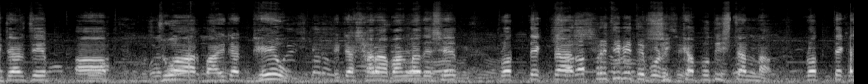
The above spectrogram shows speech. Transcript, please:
এটার যে জোয়ার বা এটার ঢেউ এটা সারা বাংলাদেশে প্রত্যেকটা পৃথিবীতে। শিক্ষা প্রতিষ্ঠান না প্রত্যেকটা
